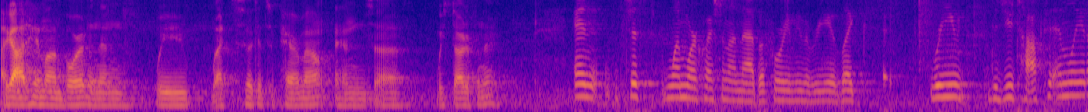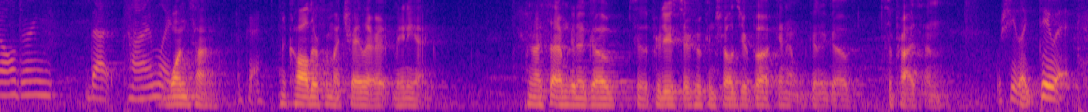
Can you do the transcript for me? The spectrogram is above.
I got him on board and then we I took it to Paramount and uh, we started from there. And just one more question on that before we move over to you. Like, were you? Did you talk to Emily at all during that time? Like One time. Okay. I called her from my trailer at Maniac. And I said, I'm going to go to the producer who controls your book and I'm going to go surprise him. Was she like, do it?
